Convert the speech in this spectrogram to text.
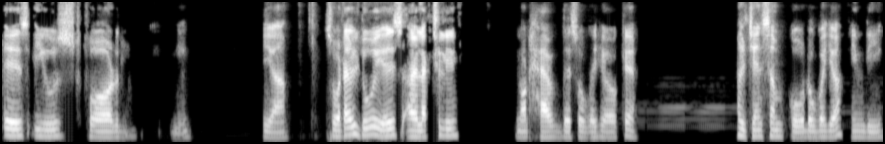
is used for yeah. So what i'll do is i'll actually not have this over here okay? I'll change some code over here in the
